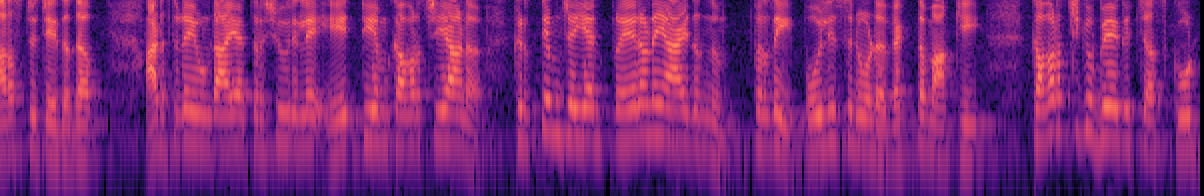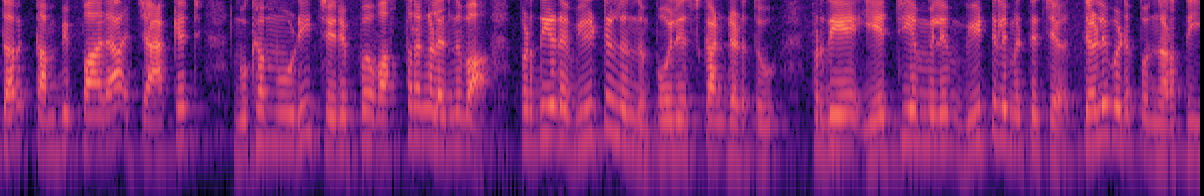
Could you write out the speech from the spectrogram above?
അറസ്റ്റ് ചെയ്തത്. അടുത്തിടെയുണ്ടായ തൃശൂരിലെ എ ടി എം കവർച്ചയാണ് കൃത്യം ചെയ്യാൻ പ്രേരണയായതെന്നും പ്രതി പോലീസിനോട് വ്യക്തമാക്കി. കവർച്ചയ്ക്ക് ഉപയോഗിച്ച സ്കൂട്ടർ കമ്പിപ്പാര ജാക്കറ്റ് മുഖംമൂടി ചെരുപ്പ് വസ്ത്രങ്ങൾ എന്നിവ പ്രതിയുടെ വീട്ടിൽ നിന്നും പോലീസ് കണ്ടെടുത്തു. പ്രതിയെ എ ടി എമ്മിലും വീട്ടിലും എത്തിച്ച് തെളിവെടുപ്പ് നടത്തി.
